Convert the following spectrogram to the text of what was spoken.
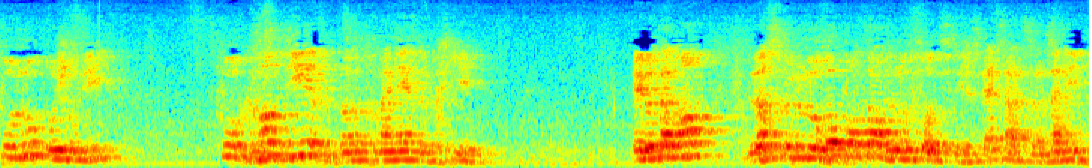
pour nous aujourd'hui, pour grandir dans notre manière de prier. Et notamment lorsque nous nous repentons de nos fautes, et j'espère que ça, nous arrive.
